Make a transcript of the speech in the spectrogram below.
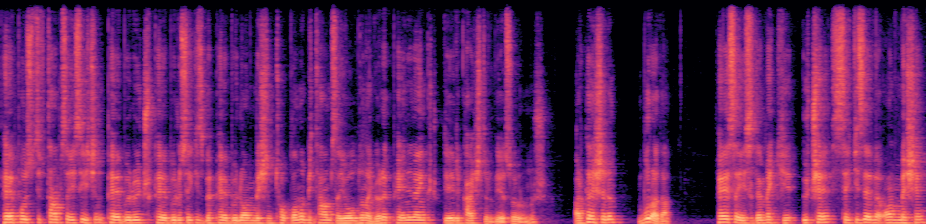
P pozitif tam sayısı için P bölü 3, P bölü 8 ve P bölü 15'in toplamı bir tam sayı olduğuna göre P'nin en küçük değeri kaçtır diye sorulmuş. Arkadaşlarım burada P sayısı demek ki 3'e, 8'e ve 15'e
